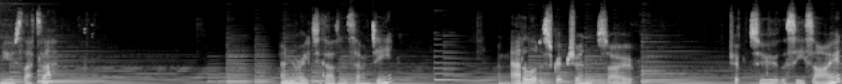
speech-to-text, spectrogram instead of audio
newsletter. January 2017 and add a little description so trip to the seaside.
